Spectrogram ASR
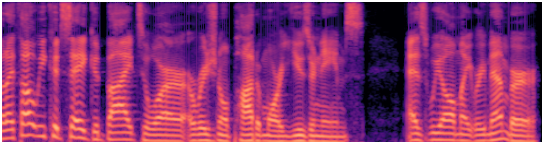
But I thought we could say goodbye to our original Pottermore usernames. As we all might remember,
